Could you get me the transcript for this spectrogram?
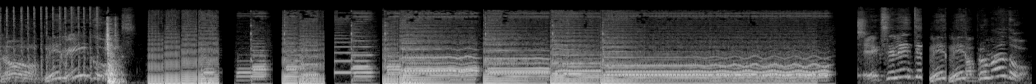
No, mi amigos. Excelente. Me, me, aprobado.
